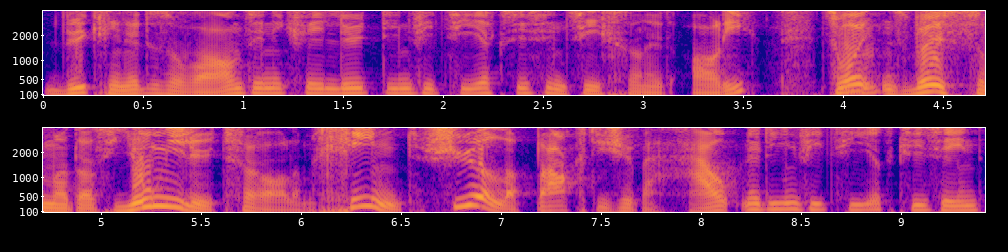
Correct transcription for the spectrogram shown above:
wirklich nicht so wahnsinnig viele Leute infiziert sind, sicher nicht alle. Zweitens mhm. wissen wir, dass junge Leute, vor allem Kinder, Schüler, praktisch überhaupt nicht infiziert sind.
